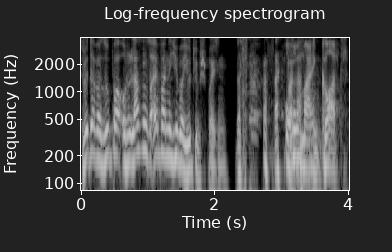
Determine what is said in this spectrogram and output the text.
Twitter war super. Und lass uns einfach nicht über YouTube sprechen. Uns einfach Oh lassen. mein Gott.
